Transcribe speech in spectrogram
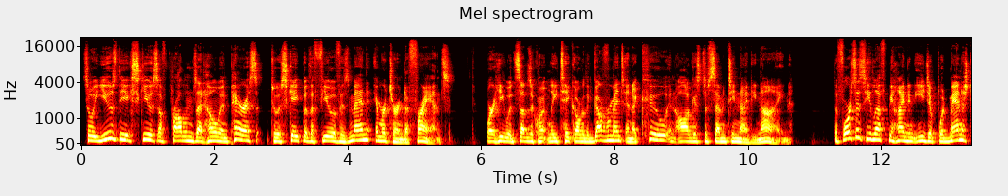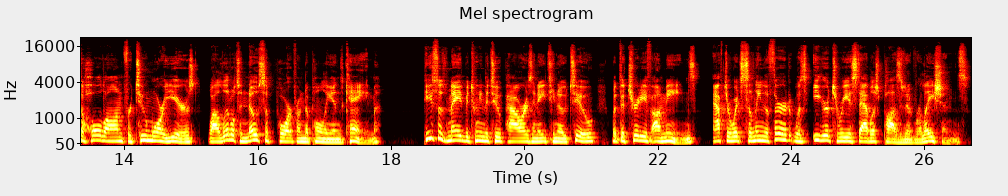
so he used the excuse of problems at home in Paris to escape with a few of his men and return to France, where he would subsequently take over the government in a coup in August of 1799. The forces he left behind in Egypt would manage to hold on for two more years, while little to no support from Napoleon came. Peace was made between the two powers in 1802 with the Treaty of Amiens, after which Selim III was eager to re establish positive relations.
